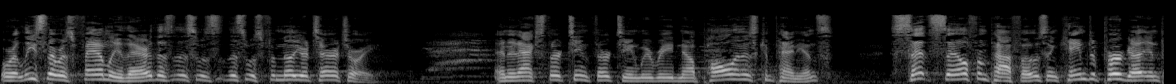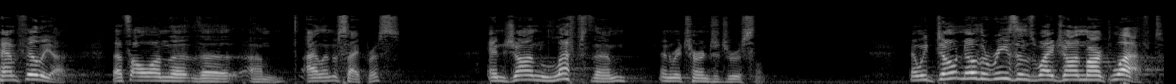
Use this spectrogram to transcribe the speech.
Or at least there was family there. This, this was, this was familiar territory. And in Acts 13, 13, we read, Now Paul and his companions set sail from Paphos and came to Perga in Pamphylia. That's all on the, the um, island of Cyprus. And John left them and returned to Jerusalem. Now we don't know the reasons why John Mark left.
